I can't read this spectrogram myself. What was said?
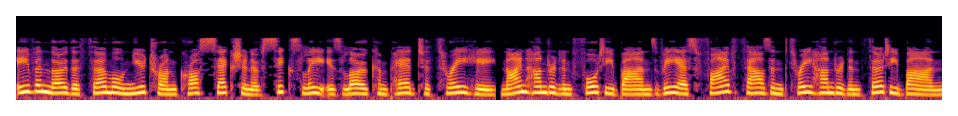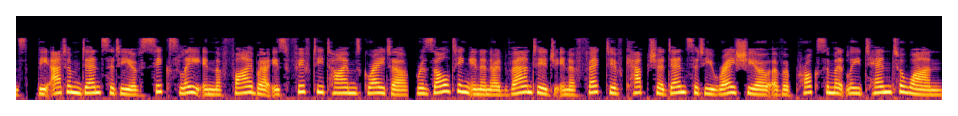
Even though the thermal neutron cross-section of 6 Li is low compared to 3 He 940 barns vs 5330 barns, the atom density of 6 Li in the fiber is 50 times greater, resulting in an advantage in effective capture density ratio of approximately 10 to 1.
